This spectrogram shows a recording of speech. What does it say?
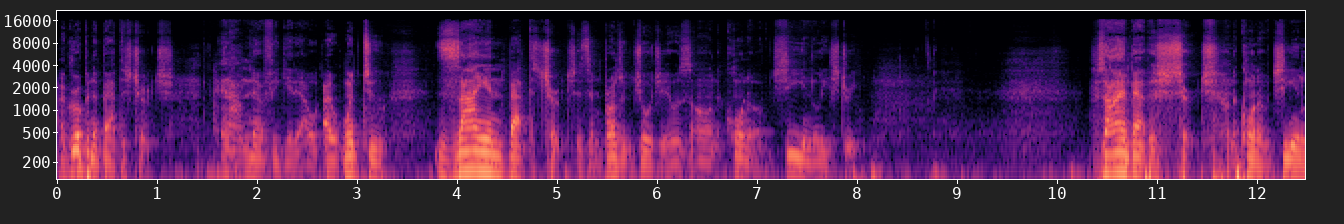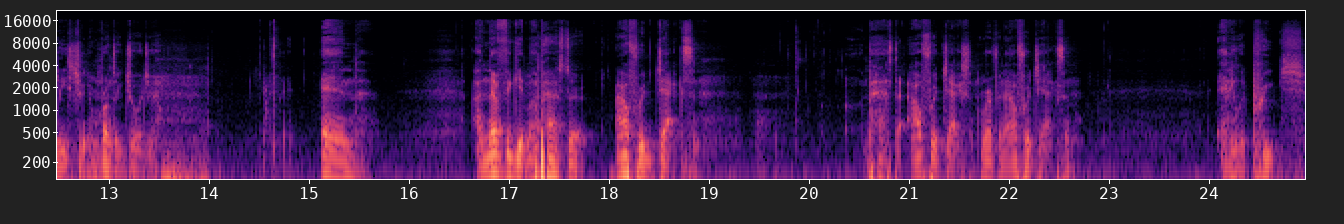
I grew up in a Baptist church, and I'll never forget it. I, I went to Zion Baptist Church. It's in Brunswick, Georgia. It was on the corner of G and Lee Street. Zion Baptist Church on the corner of G and Lee Street in Brunswick, Georgia. And I never forget my pastor, Alfred Jackson. Pastor Alfred Jackson, Reverend Alfred Jackson and he would preach.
